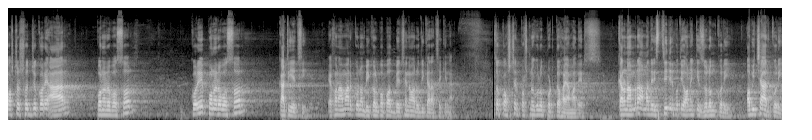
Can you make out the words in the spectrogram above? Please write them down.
কষ্ট সহ্য করে আর পনেরো বছর, করে পনেরো বছর কাটিয়েছি। এখন আমার কোনো বিকল্প পথ বেছে নেওয়ার অধিকার আছে কিনা? তো কষ্টের প্রশ্নগুলো পড়তে হয় আমাদের। কারণ আমরা আমাদের স্ত্রীদের প্রতি অনেকে জুলুম করি, অবিচার করি,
